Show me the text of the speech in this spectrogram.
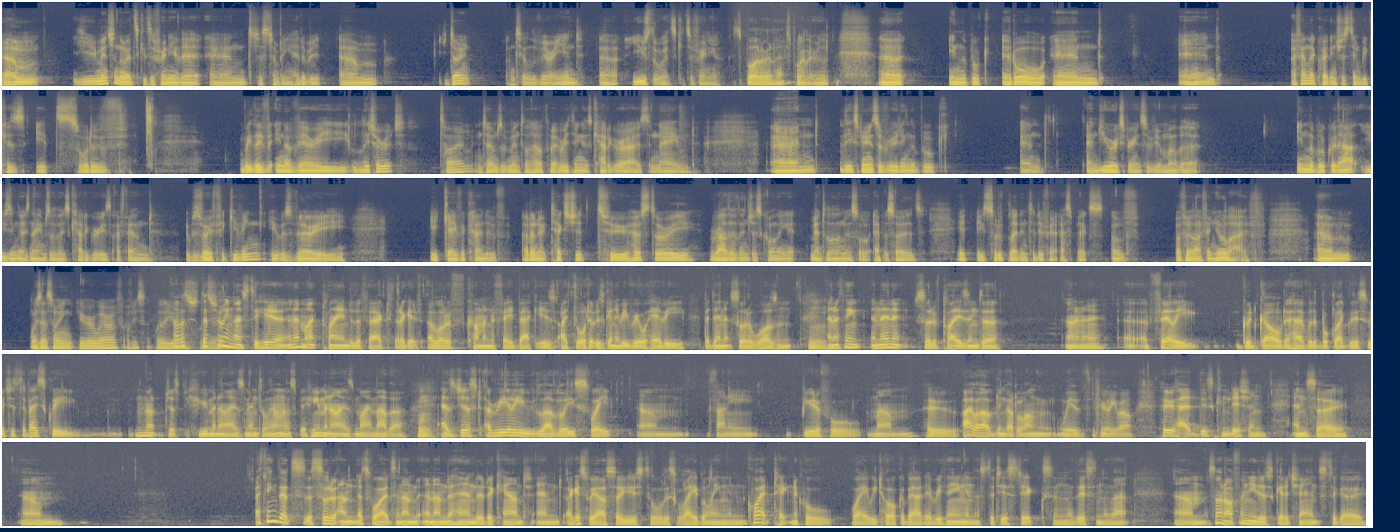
Um, you mentioned the word schizophrenia there, and just jumping ahead a bit, um, you don't until the very end uh, use the word schizophrenia. Spoiler alert. Spoiler alert. Uh, in the book at all, and and I found that quite interesting because it's sort of we live in a very literate time in terms of mental health, where everything is categorized and named, and the experience of reading the book and and your experience of your mother in the book without using those names or those categories, I found it was very forgiving. It was very, it gave a kind of, I don't know, texture to her story rather than just calling it mental illness or episodes. It, it sort of bled into different aspects of, of her life and your life. Um, was that something you were aware of, obviously? Oh, that's, that's really nice to hear. And that might play into the fact that I get a lot of common feedback is I thought it was going to be real heavy, but then it sort of wasn't. Hmm. And I think, and then it sort of plays into, I don't know, a, a fairly good goal to have with a book like this, which is to basically not just humanize mental illness, but humanize my mother Hmm. as just a really lovely, sweet, um, funny, beautiful mum who I loved and got along with really well, who had this condition. And so um, I think that's a sort of un- that's why it's an, un- an underhanded account, and I guess we are so used to all this labeling and quite technical way we talk about everything and the statistics and the this and the that. Um, it's not often you just get a chance to go,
